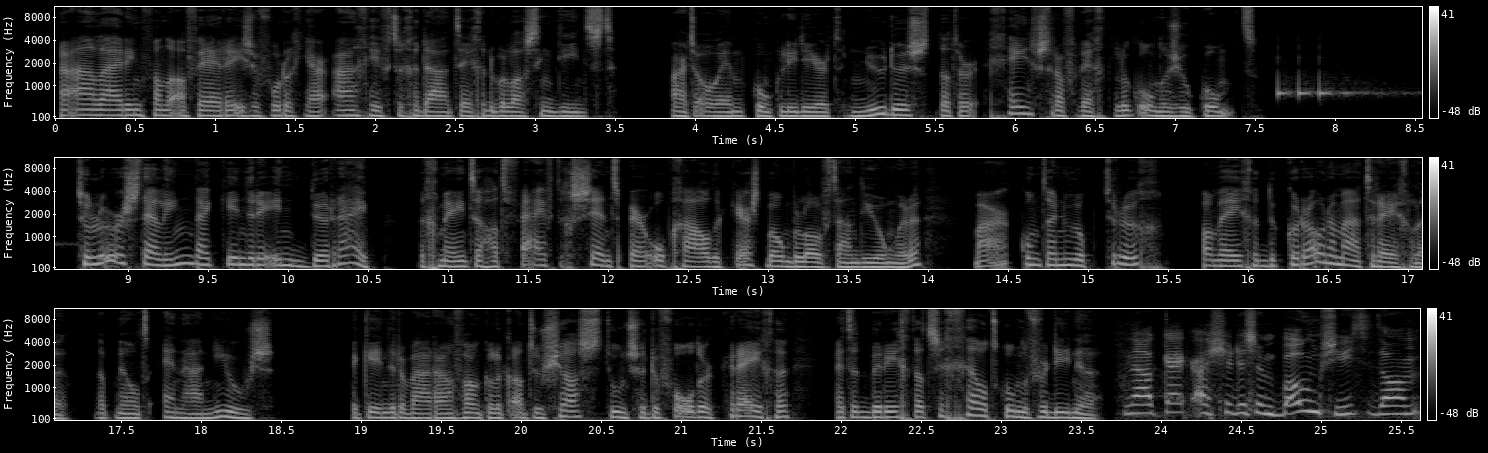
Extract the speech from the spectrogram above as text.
Naar aanleiding van de affaire is er vorig jaar aangifte gedaan tegen de Belastingdienst. Maar het OM concludeert nu dus dat er geen strafrechtelijk onderzoek komt. Teleurstelling bij kinderen in De Rijp. De gemeente had 50 cent per opgehaalde kerstboom beloofd aan de jongeren, maar komt daar nu op terug vanwege de coronamaatregelen. Dat meldt NH Nieuws. De kinderen waren aanvankelijk enthousiast toen ze de folder kregen met het bericht dat ze geld konden verdienen. Nou kijk, als je dus een boom ziet, dan,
